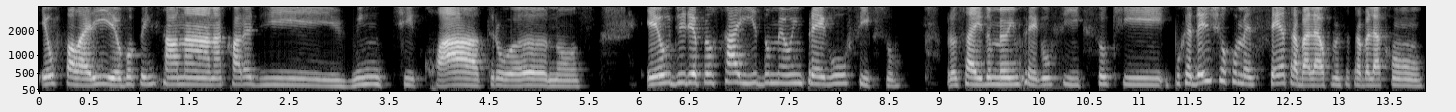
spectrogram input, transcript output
eu falaria, eu vou pensar na, na Clara de 24 anos. Eu diria para eu sair do meu emprego fixo. Para eu sair do meu emprego fixo, que. Porque desde que eu comecei a trabalhar, eu comecei a trabalhar com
